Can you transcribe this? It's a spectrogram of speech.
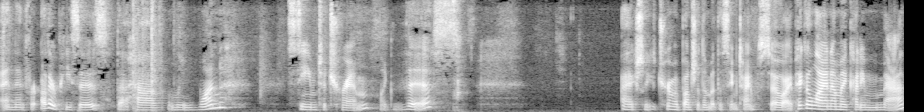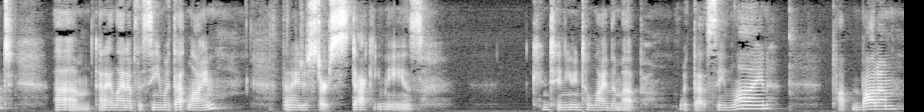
And then for other pieces that have only one seam to trim like this. I actually trim a bunch of them at the same time. So I pick a line on my cutting mat, um, and I line up the seam with that line. Then I just start stacking these, continuing to line them up with that same line, top and bottom.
